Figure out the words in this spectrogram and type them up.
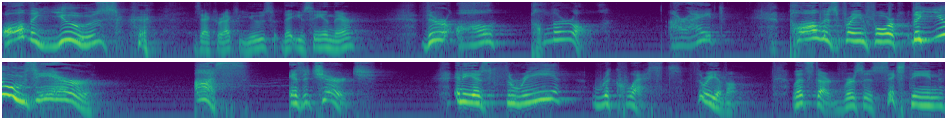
All the yous, is that correct? Yous that you see in there? They're all plural. All right? Paul is praying for the yous here us as a church. And he has three requests, three of them. Let's start verses 16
